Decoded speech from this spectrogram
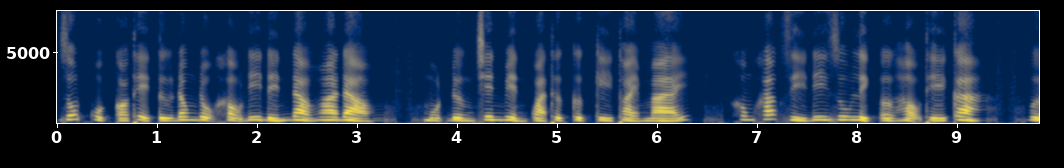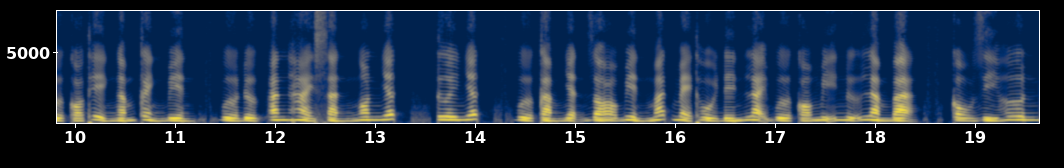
rốt cuộc có thể từ Đông Độ khẩu đi đến Đào Hoa đảo. Một đường trên biển quả thực cực kỳ thoải mái, không khác gì đi du lịch ở hậu thế cả. Vừa có thể ngắm cảnh biển, vừa được ăn hải sản ngon nhất, tươi nhất vừa cảm nhận gió biển mát mẻ thổi đến lại vừa có mỹ nữ làm bạn, cầu gì hơn.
